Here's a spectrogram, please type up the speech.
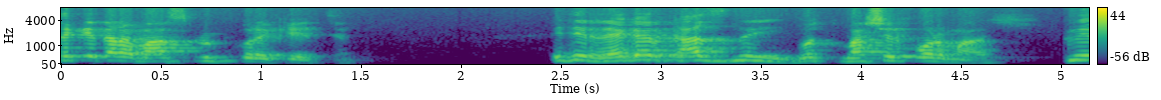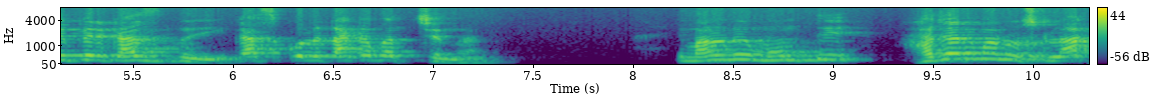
থেকে তারা মাছ লুট করে খেয়েছেন। এই যে রেগার কাজ নেই মাসের পর মাস টুয়েপের কাজ নেই, কাজ করলে টাকা পাচ্ছে না। মাননীয় মন্ত্রী হাজার মানুষ, লাখ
